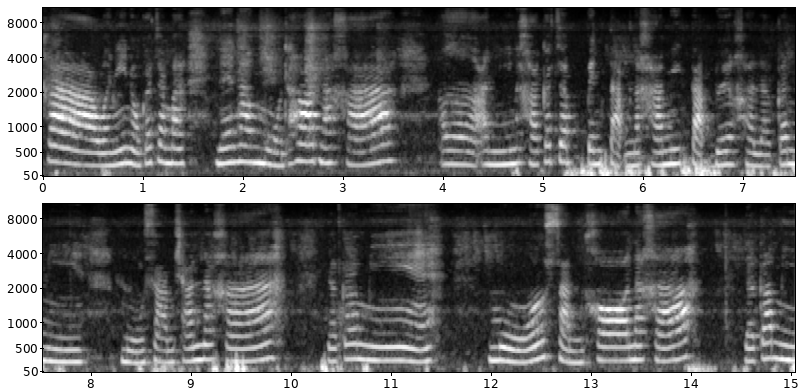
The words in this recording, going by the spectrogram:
ค่ะ วันนี้หนูก็จะมาแนะนำหมูทอดนะคะ เอ่อ อันนี้นะคะก็จะเป็นตับนะคะ มีตับด้วยค่ะ แล้วก็มีหมูสามชั้นนะคะ แล้วก็มีหมูสันคอนะคะ แล้วก็มี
